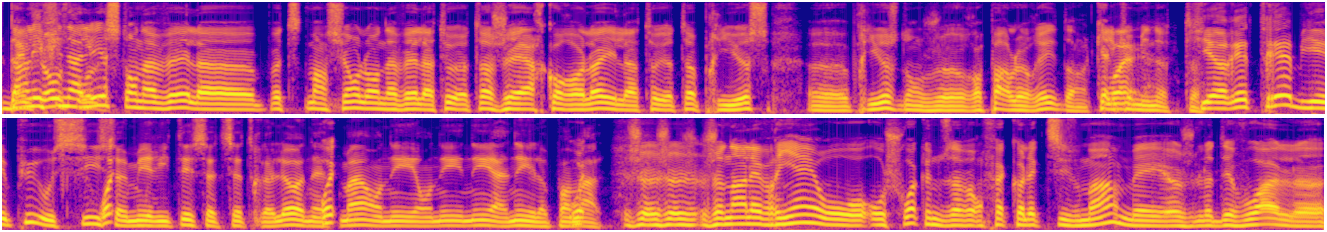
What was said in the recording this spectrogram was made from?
Dans Même les pour- finalistes, on avait la petite mention, là, on avait la Toyota GR Corolla et la Toyota Prius. Euh, Prius dont je reparlerai dans quelques Ouais, minutes. Qui aurait très bien pu aussi se mériter ce titre-là, honnêtement. On, est, on est né à nez, là, pas Oui. mal. Je, je, je n'enlève rien au, au choix que nous avons fait collectivement, mais euh, je le dévoile, euh,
